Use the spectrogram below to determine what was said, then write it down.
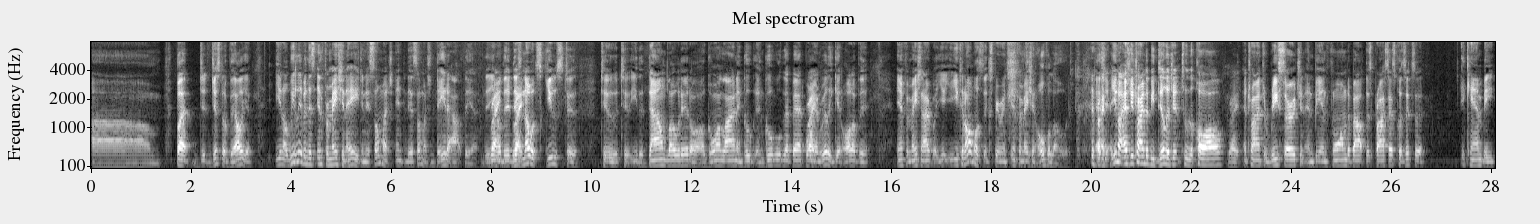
Um, but j- just avail you. Know, we live in this information age, and there's so much in, there's so much data out there. You know, Right, there, there's right. no excuse to to to either download it or, go online and Google and Google that bad boy Right. and really get all of the information. I, you, you can almost experience information overload. As you, you know, as you're trying to be diligent to the call, Right. and trying to research and, and be informed about this process, because it's a, it can be,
